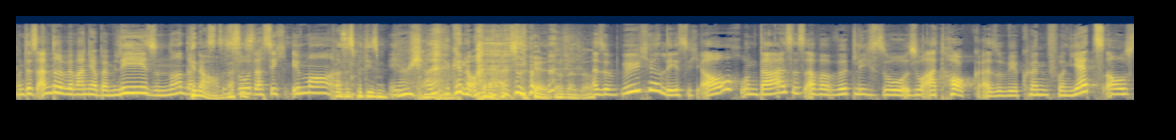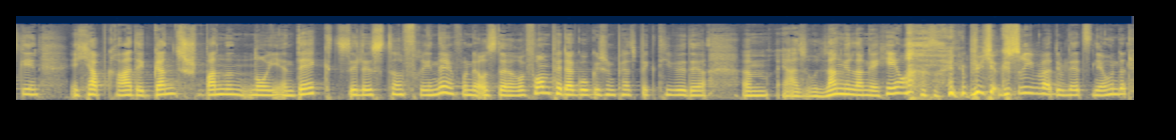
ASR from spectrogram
Und das andere, wir waren ja beim Lesen, ne? Da genau. ist es so, ist, dass ich immer. Was ist mit diesen Büchern? Ja, genau. Oder Artikel oder so. Also Bücher lese ich auch und da ist es aber wirklich so, so ad hoc. Also wir können von jetzt ausgehen. Ich habe gerade ganz spannend neu entdeckt, Celestin Frenet von der, aus der reformpädagogischen Perspektive, der ähm, ja so lange, lange her seine Bücher geschrieben hat im letzten Jahrhundert.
